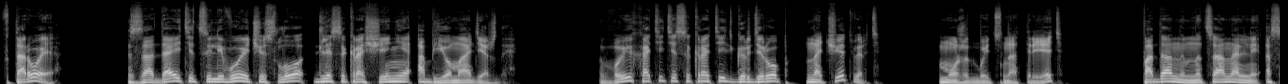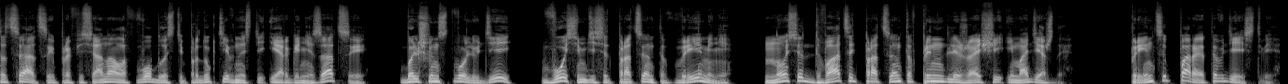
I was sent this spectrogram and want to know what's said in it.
Второе. Задайте целевое число для сокращения объема одежды. Вы хотите сократить гардероб на четверть? Может быть, на треть? По данным Национальной ассоциации профессионалов в области продуктивности и организации, большинство людей 80% времени носят 20% принадлежащей им одежды. Принцип Паретта в действии.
